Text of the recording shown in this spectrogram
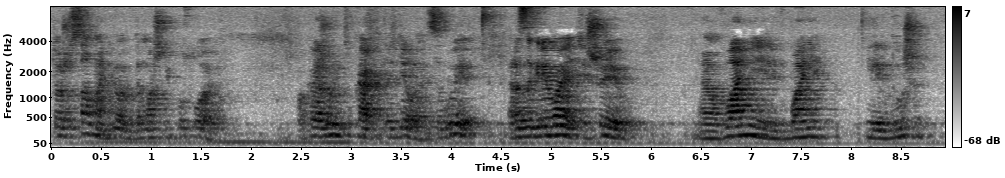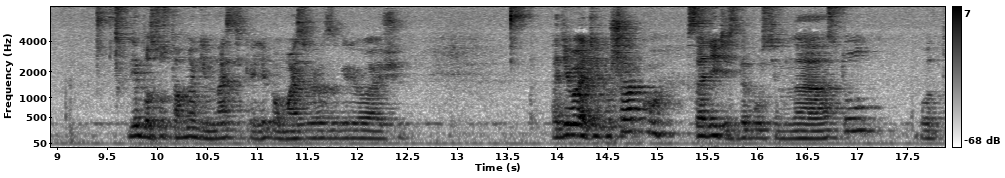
то же самое делать в домашних условиях. Покажу, как это делается. Вы разогреваете шею э, в ванне или в бане, или в душе, либо суставной гимнастикой, либо мазью разогревающей. Одеваете эту шапку, садитесь, допустим, на стул. Вот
